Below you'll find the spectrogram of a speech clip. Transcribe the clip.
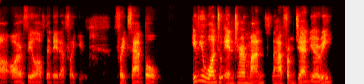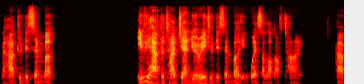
uh, autofill of the data for you. For example, if you want to enter months นะครับ from January นะครับ to December. If you have to type January to December it wastes a lot of time ครับ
